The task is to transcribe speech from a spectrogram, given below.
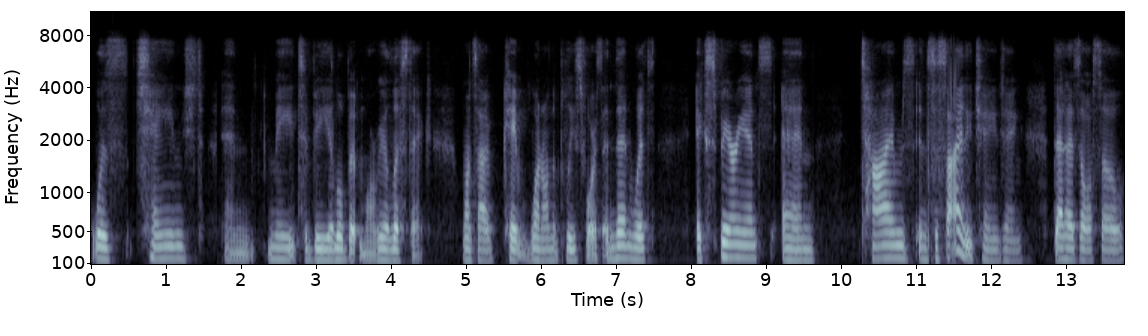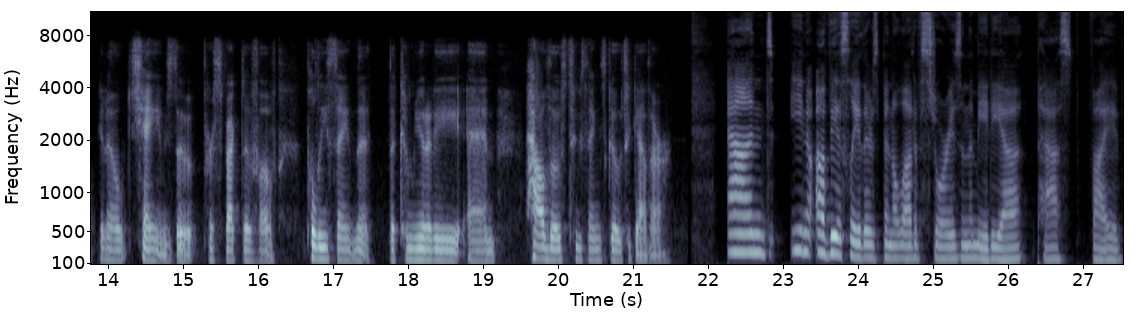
was changed and made to be a little bit more realistic once I came went on the police force and then with experience and times in society changing that has also you know changed the perspective of policing the the community and how those two things go together. And, you know, obviously there's been a lot of stories in the media past five,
